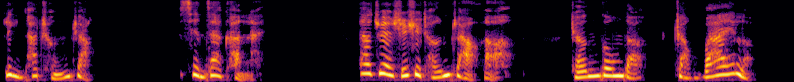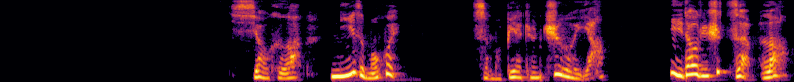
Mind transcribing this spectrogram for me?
令他成长。现在看来，他确实是成长了，成功的长歪了。小何，你怎么会？怎么变成这样？你到底是怎么了？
